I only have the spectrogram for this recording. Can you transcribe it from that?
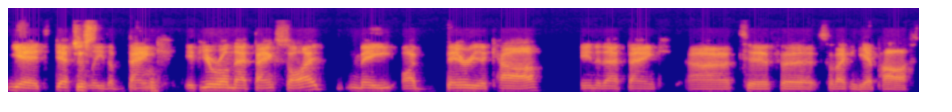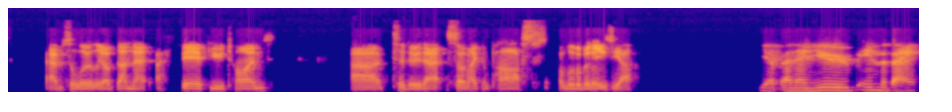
Yeah, it's definitely the bank. If you're on that bank side, me, I bury the car into that bank uh, to for so they can get past. Absolutely, I've done that a fair few times uh, to do that so they can pass a little bit easier. Yep. And then you in the bank,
